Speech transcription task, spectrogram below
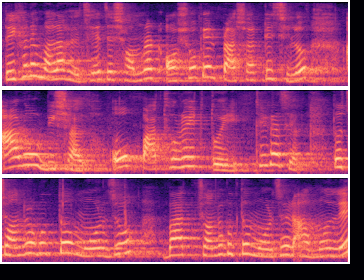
তো এখানে বলা হয়েছে যে সম্রাট অশোকের প্রাসাদটি ছিল আরও বিশাল ও পাথরের তৈরি, ঠিক আছে? তো চন্দ্রগুপ্ত, মৌর্য বা চন্দ্রগুপ্ত, মৌর্যের আমলে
